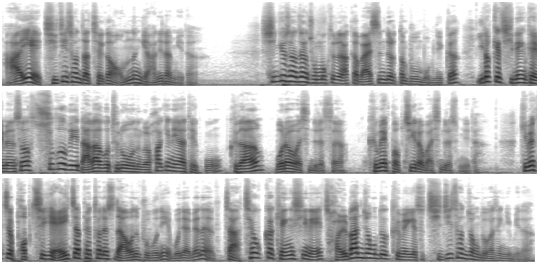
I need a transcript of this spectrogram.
아예 지지선 자체가 없는 게 아니랍니다. 신규 상장 종목들은 아까 말씀드렸던 부분 뭡니까? 이렇게 진행되면서 수급이 나가고 들어오는 걸 확인해야 되고 그 다음 뭐라고 말씀드렸어요? 금액 법칙이라고 말씀드렸습니다. 금액적 법칙이 A자 패턴에서 나오는 부분이 뭐냐면은 자 최고가 갱신의 절반 정도 금액에서 지지선 정도가 생깁니다.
